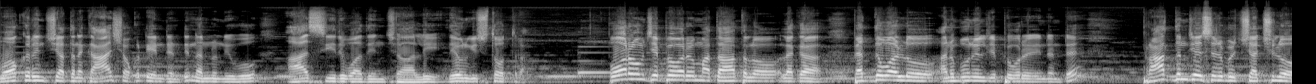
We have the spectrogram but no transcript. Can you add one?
మోకరించి అతనికి ఆశ ఒకటి ఏంటంటే నన్ను నీవు ఆశీర్వదించాలి. దేవునికి స్తోత్ర. పూర్వం చెప్పేవారు మా తాతలో లేక పెద్దవాళ్ళు అనుభూతులు చెప్పేవారు ఏంటంటే ప్రార్థన చేసేటప్పుడు చర్చిలో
